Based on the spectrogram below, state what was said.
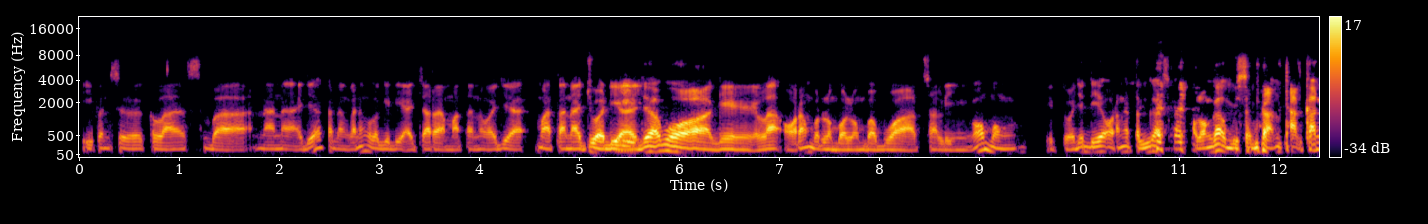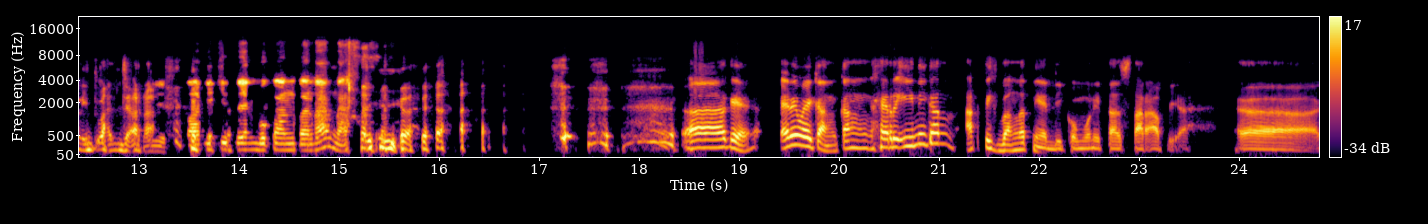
Even sekelas Mbak Nana aja, kadang-kadang lagi di acara Mata Najwa, Mata Najwa dia iya. aja, wah gila, orang berlomba-lomba buat saling ngomong itu aja dia orangnya tegas kan. Kalau enggak bisa berantakan itu aja. Iya, bagi kita yang bukan banana. Iya. Ah, oke, okay. anyway Kang, Kang Heri ini kan aktif banget nih di komunitas startup ya. Uh,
